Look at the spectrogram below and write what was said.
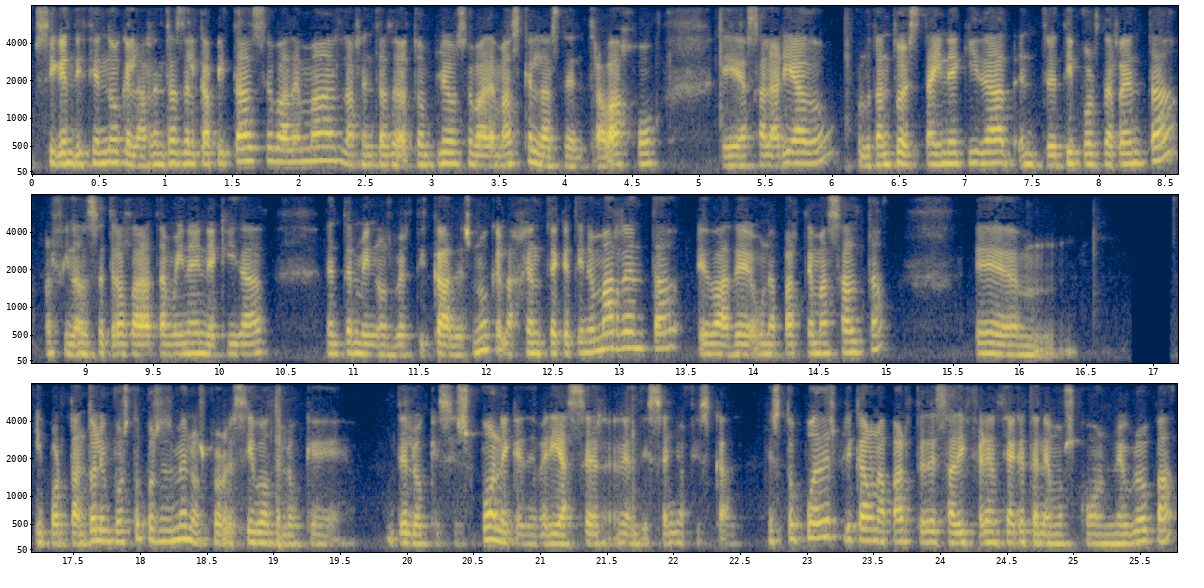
siguen diciendo que las rentas del capital se va de más, las rentas del autoempleo se va de más que las del trabajo eh, asalariado. Por lo tanto, esta inequidad entre tipos de renta al final se traslada también a inequidad en términos verticales, ¿no? que la gente que tiene más renta evade una parte más alta em, y por tanto el impuesto pues, es menos progresivo de lo que, de lo que se supone que debería ser en el diseño fiscal. Esto puede explicar una parte de esa diferencia que tenemos con Europa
